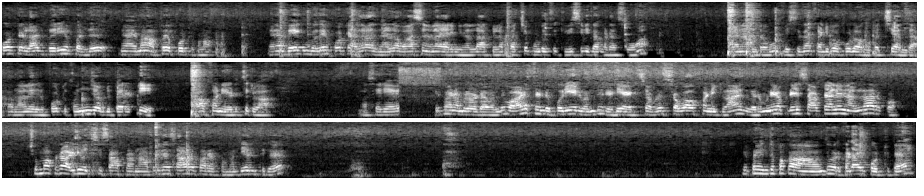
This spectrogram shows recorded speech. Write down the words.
போட்டுடலாம் பெரிய பல்லு நியாயமாக அப்போயே போட்டுக்கணும். ஏன்னா வேகும் போதே போட்டால் அது நல்லா வாசனைலாம் இறங்கி நல்லா இருக்கலாம் பச்சை பூண்டு விசிறி தான் கிடச்சுவோம். வேணான்றவங்க விசிறி தான் கண்டிப்பாக போடுவாங்க பச்சையாக இருந்தால் அதனால் இதில் போட்டு கொஞ்சம் அப்படி பரட்டி ஆஃப் பண்ணி எடுத்துக்கலாம். சரியாகவே இப்போ நம்மளோட வந்து வாழைத்தண்டு பொரியல் வந்து ரெடி ஆகிடுச்சு அப்படியே ஸ்டவ் ஆஃப் பண்ணிக்கலாம். இது வெறுமனே அப்படியே சாப்பிட்டாலே நல்லாயிருக்கும் சும்மா கூட அள்ளி வச்சு சாப்பிட்றோம் நான் அப்படியே தான் சாப்பிட போகிறேன் இப்போ மத்தியானத்துக்கு. இப்போ இந்த பக்கம் வந்து ஒரு கடாய் போட்டுட்டேன்.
